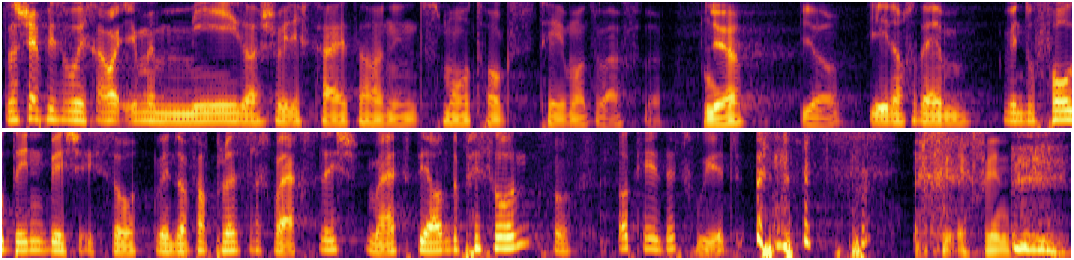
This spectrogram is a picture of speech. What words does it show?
Das ist etwas, wo ich auch immer mega Schwierigkeiten habe, in Smalltalks Thema zu wechseln. Ja. Ja. Je nachdem, wenn du voll drin bist, ist so, wenn du einfach plötzlich wechselst, merkt die andere Person so, okay, that's weird. Ich, ich finde,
